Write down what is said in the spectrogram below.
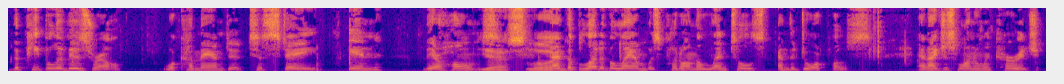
the people of Israel were commanded to stay in their homes. Yes, Lord. And the blood of the Lamb was put on the lintels and the doorposts. And I just want to encourage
